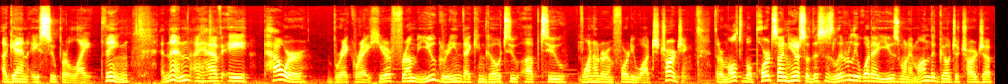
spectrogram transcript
again, a super light thing. And then I have a power brick right here from Ugreen that can go to up to 140 watts charging. There are multiple ports on here, so this is literally what I use when I'm on the go to charge up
